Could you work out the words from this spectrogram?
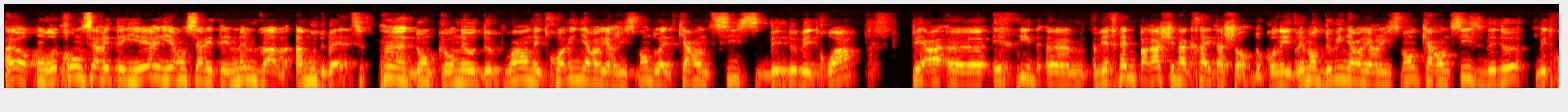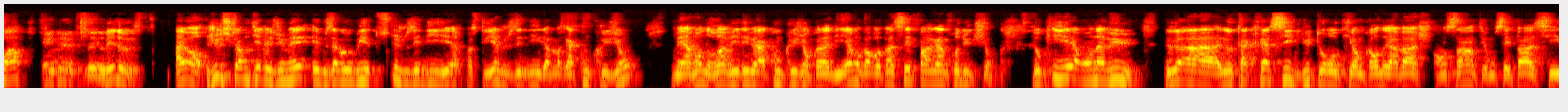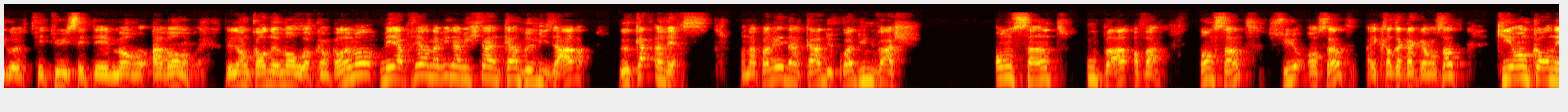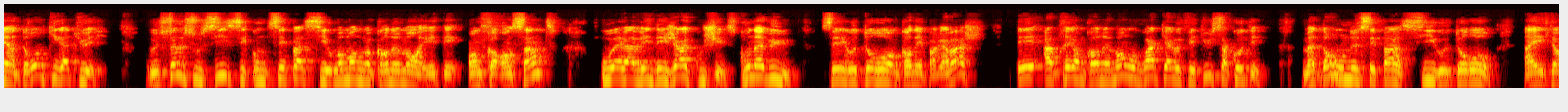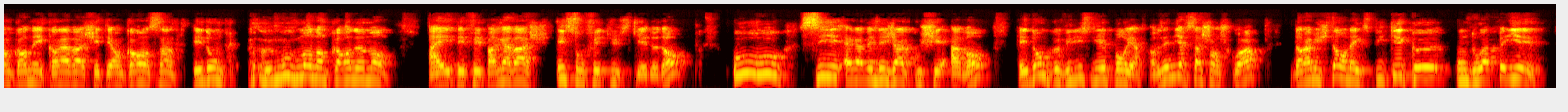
Alors, on reprend, on s'est arrêté hier. Hier, on s'est arrêté même Vav à Moudbet. Donc, on est aux deux points. On est trois lignes avant l'élargissement. On doit être 46, B2, B3. Echid, Vechen, Parash, Nakra et Tachor. Donc, on est vraiment deux lignes avant l'élargissement. 46, B2, B3, B2. Alors, juste un petit résumé, et vous avez oublié tout ce que je vous ai dit hier, parce que hier, je vous ai dit la, conclusion, mais avant de revenir à la conclusion qu'on a dit hier, on va repasser par l'introduction. Donc, hier, on a vu le cas classique du taureau qui encorne la vache enceinte, et on ne sait pas si le fœtus était mort avant l'encornement ou après l'encornement, mais après, on a vu dans Mishnah un cas un peu bizarre, le cas inverse. On a parlé d'un cas du quoi D'une vache enceinte ou pas, enfin, enceinte, sur enceinte, avec Razakaka enceinte, qui a encorné un taureau qui l'a tué. Le seul souci, c'est qu'on ne sait pas si au moment de l'encornement, elle était encore enceinte ou elle avait déjà accouché. Ce qu'on a vu, c'est le taureau encorné par la vache. Et après l'encornement, on voit qu'il y a le fœtus à côté. Maintenant, on ne sait pas si le taureau a été encorné quand la vache était encore enceinte. Et donc, le mouvement d'encornement a été fait par la vache et son fœtus qui est dedans. Ou si elle avait déjà accouché avant. Et donc, le fœtus n'y est pour rien. vous allez me dire, ça change quoi? Dans la Mishnah, on a expliqué qu'on doit payer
